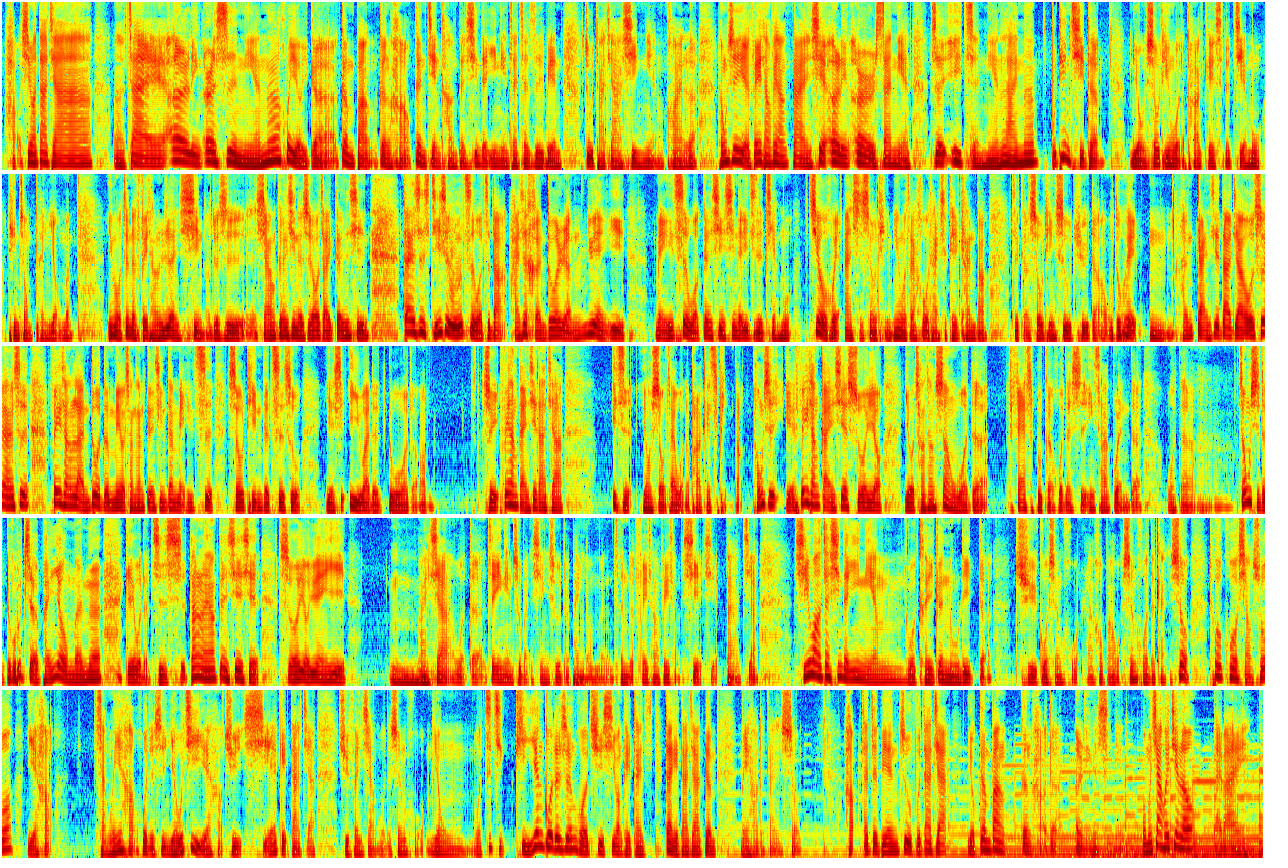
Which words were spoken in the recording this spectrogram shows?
好，希望大家呃，在二零二四年呢，会有一个更棒、更好、更健康的新的一年，在这这边祝大家新年快乐。同时，也非常非常感谢二零二三年这一整年来呢，不定期的有收听我的 Podcast 的节目听众朋友们，因为我真的非常任性，就是想要更新的时候才更新。但是即使如此，我知道还是很多人愿意。每一次我更新新的一集的节目，就会按时收听，因为我在后台是可以看到这个收听数据的，我都会嗯很感谢大家。我虽然是非常懒惰的，没有常常更新，但每一次收听的次数也是意外的多的哦。所以非常感谢大家一直有守在我的 Parkes 频道，同时也非常感谢所有有常常上我的 Facebook 或者是 Instagram 的我的。忠实的读者朋友们呢，给我的支持，当然要更谢谢所有愿意嗯买下我的这一年出版新书的朋友们，真的非常非常谢谢大家。希望在新的一年，我可以更努力的去过生活，然后把我生活的感受透过小说也好。散文也好，或者是游记也好，去写给大家，去分享我的生活，用我自己体验过的生活，去希望可以带带给大家更美好的感受。好，在这边祝福大家有更棒、更好的二零二四年。我们下回见喽，拜拜。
